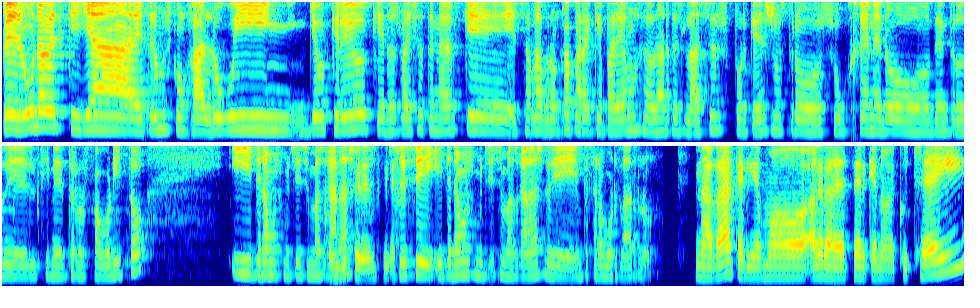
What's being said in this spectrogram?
Pero una vez que ya entremos con Halloween, yo creo que nos vais a tener que echar la bronca para que paremos de hablar de slashers, porque es nuestro subgénero dentro del cine de terror favorito. Y tenemos muchísimas Con ganas. diferencia. Sí, sí, y tenemos muchísimas ganas de empezar a abordarlo. Nada, queríamos agradecer que nos escuchéis,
